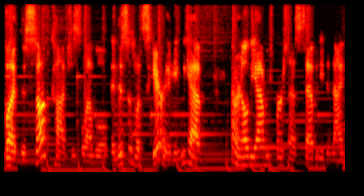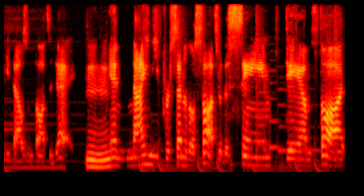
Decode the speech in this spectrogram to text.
but the subconscious level, and this is what's scary. I mean, we have, I don't know, the average person has 70 to 90,000 thoughts a day. Mm-hmm. And 90% of those thoughts are the same damn thought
